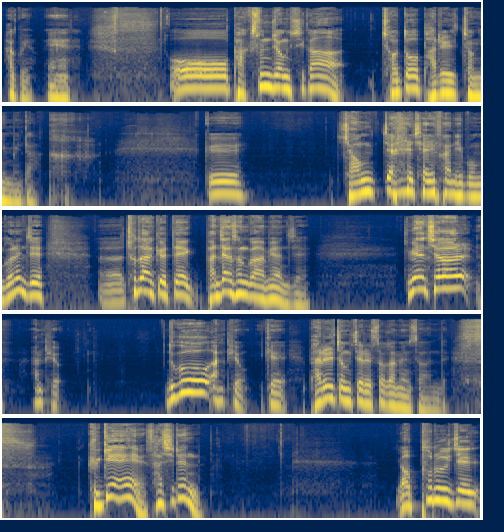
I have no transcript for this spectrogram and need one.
하고요. 예. 오, 박순정 씨가 저도 발을 정입니다. 그 정자를 제일 많이 본 거는 이제 어, 초등학교 때 반장 선거하면 이제 김현철 한 표, 누구 한 표 이렇게 발을 정자를 써가면서 하는데 그게 사실은 옆으로 이제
